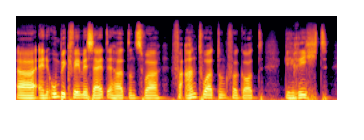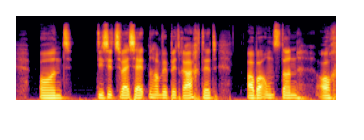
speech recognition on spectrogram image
äh, eine unbequeme Seite hat, und zwar Verantwortung vor Gott, Gericht. Und diese zwei Seiten haben wir betrachtet, aber uns dann auch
